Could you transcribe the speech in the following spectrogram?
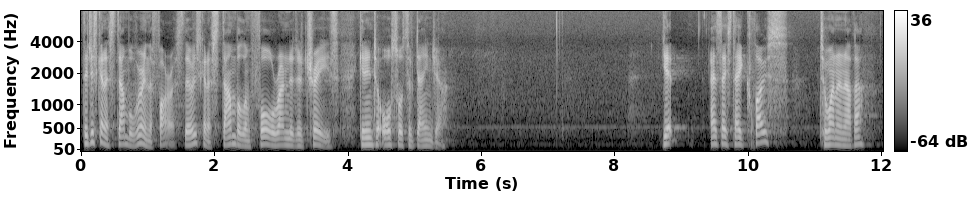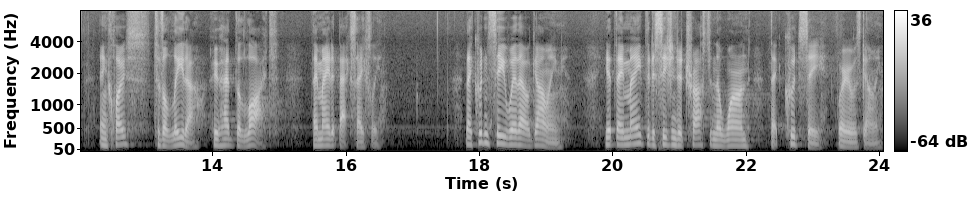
They're just going to stumble. We're in the forest. They're just going to stumble and fall, run into trees, get into all sorts of danger. Yet, as they stayed close to one another and close to the leader who had the light, they made it back safely. They couldn't see where they were going, yet they made the decision to trust in the one that could see where he was going.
